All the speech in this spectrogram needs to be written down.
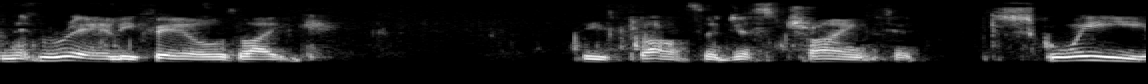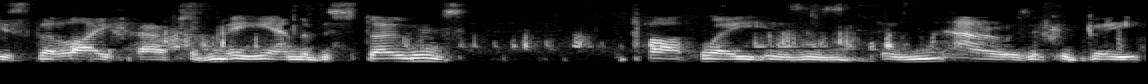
And it really feels like these plants are just trying to squeeze the life out of me and of the stones. The pathway is as, as narrow as it could be.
